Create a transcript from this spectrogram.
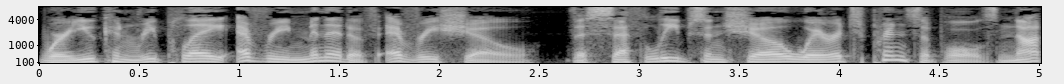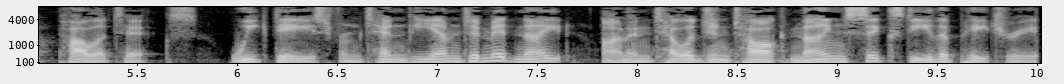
where you can replay every minute of every show. The Seth Leibsohn Show, where it's principles, not politics. Weekdays from 10 p.m. to midnight on Intelligent Talk 960 The Patriot.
